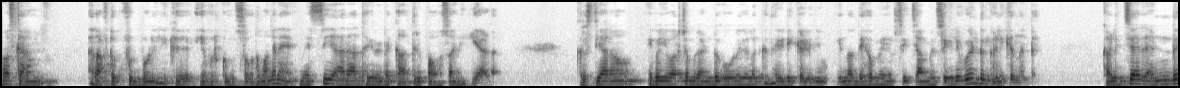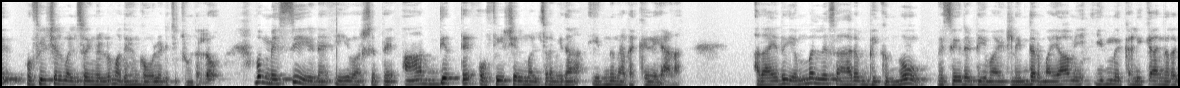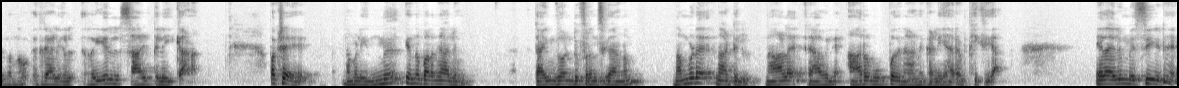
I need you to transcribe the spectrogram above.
നമസ്കാരം. റാഫ്റ്റോക്ക് ഫുട്ബോളിലേക്ക് ഏവർക്കും സ്വാഗതം. അങ്ങനെ മെസ്സി ആരാധകരുടെ കാത്തിരിപ്പ് അവസാനിക്കുകയാണ്. ക്രിസ്ത്യാനോ ഇപ്പോൾ ഈ വർഷം രണ്ട് ഗോളുകളൊക്കെ നേടിക്കഴിഞ്ഞു. ഇന്ന് അദ്ദേഹം എ എഫ് സി ചാമ്പ്യൻസ് ലീഗിൽ വീണ്ടും കളിക്കുന്നുണ്ട്. കളിച്ച രണ്ട് ഒഫീഷ്യൽ മത്സരങ്ങളിലും അദ്ദേഹം ഗോളടിച്ചിട്ടുണ്ടല്ലോ അപ്പം മെസ്സിയുടെ ഈ വർഷത്തെ ആദ്യത്തെ ഒഫീഷ്യൽ മത്സരം ഇതാ ഇന്ന് നടക്കുകയാണ്. അതായത് എം എൽ എസ് ആരംഭിക്കുന്നു. മെസ്സിയുടെ ടീമായിട്ടുള്ള ഇന്റർ മയാമി ഇന്ന് കളിക്കാൻ ഇറങ്ങുന്നു എതിരാളികൾ റിയൽ സാൾട്ടിലേക്കാണ് പക്ഷേ നമ്മൾ ഇന്ന് എന്ന് പറഞ്ഞാലും ടൈം സോൺ ഡിഫറൻസ് കാരണം നമ്മുടെ നാട്ടിൽ നാളെ രാവിലെ ആറ് മുപ്പതിനാണ് കളി ആരംഭിക്കുക. ഏതായാലും മെസ്സിയുടെ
